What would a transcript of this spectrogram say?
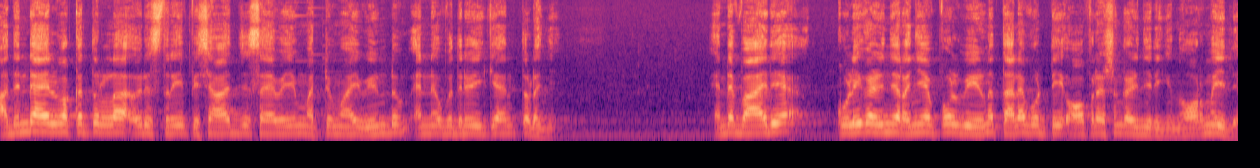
അതിന്റെ അയൽവക്കത്തുള്ള ഒരു സ്ത്രീ പിശാജ് സേവയും മറ്റുമായി വീണ്ടും എന്നെ ഉപദ്രവിക്കാൻ തുടങ്ങി. എന്റെ ഭാര്യ കുളി കഴിഞ്ഞിറങ്ങിയപ്പോൾ വീണ് തല പൊട്ടി ഓപ്പറേഷൻ കഴിഞ്ഞിരിക്കുന്നു. ഓർമ്മയില്ല.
